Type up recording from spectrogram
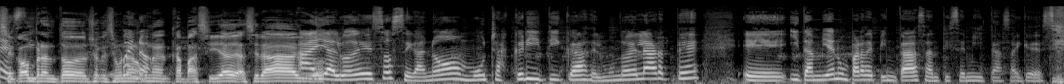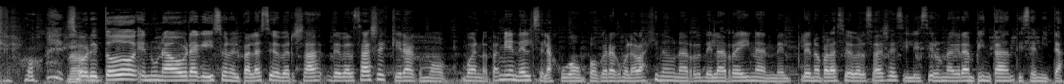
se compran todo, yo que sé, una, Bueno. una capacidad de hacer algo. Hay algo de eso, se ganó muchas críticas del mundo del arte eh, y también un par de pintadas antisemitas, hay que decirlo. Sobre todo en una obra que hizo en el Palacio de, Versa- de Versalles, que era como, bueno, también él se la jugó un poco, era como la vagina de, una, de la reina en el pleno Palacio de Versalles y le hicieron una gran pintada antisemita.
